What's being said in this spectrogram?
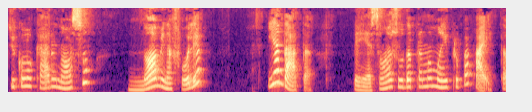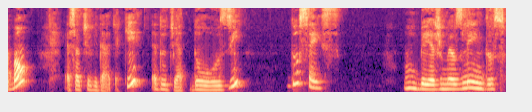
de colocar o nosso nome na folha e a data. Peçam ajuda para a mamãe e para o papai, tá bom? Essa atividade aqui é do dia 12 do 6. Um beijo, meus lindos.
